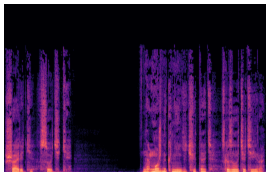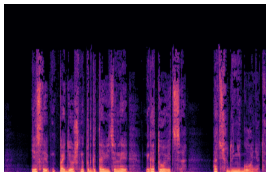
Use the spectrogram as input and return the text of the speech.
шарики в сотике. «Можно книги читать», — сказала тетя Ира. «Если пойдешь на подготовительные, готовиться. Отсюда не гонят.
